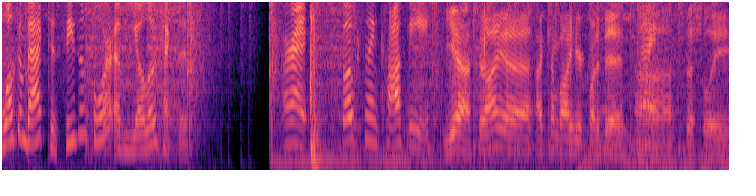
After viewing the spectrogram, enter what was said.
Welcome back to season four of YOLO Texas. All right, Spokesman Coffee. Yeah, so I uh, I come by here quite a bit, uh, especially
